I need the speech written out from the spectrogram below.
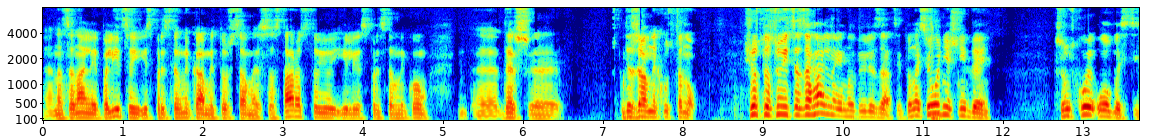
національною поліцією і з представниками то ж саме зі старостою і з представником держ, державних установ. Що стосується загальної мобілізації, то на сьогоднішній день в Сумській області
